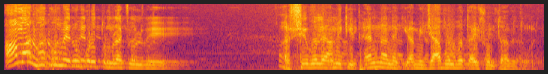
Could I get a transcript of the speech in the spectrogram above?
আমার হুকুমের উপরে তোমরা চলবে। আর সে বলে, আমি কি ফ্যান না নাকি? আমি যা বলব তাই শুনতে হবে তোমাকে।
